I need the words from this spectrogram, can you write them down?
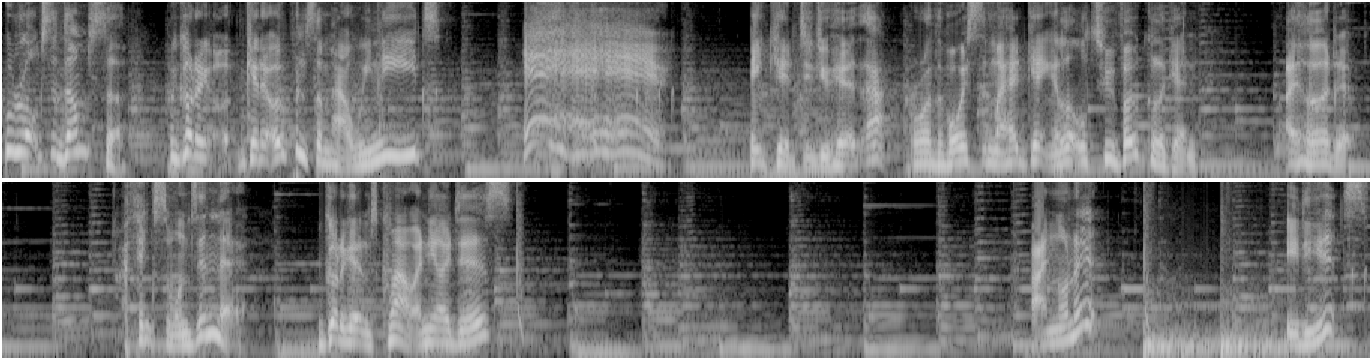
Who locks the dumpster? We gotta get it open somehow. We need... Hey kid, did you hear that? Or are the voices in my head getting a little too vocal again? I heard it. I think someone's in there. We gotta get them to come out. Any ideas? Bang on it? Idiots?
